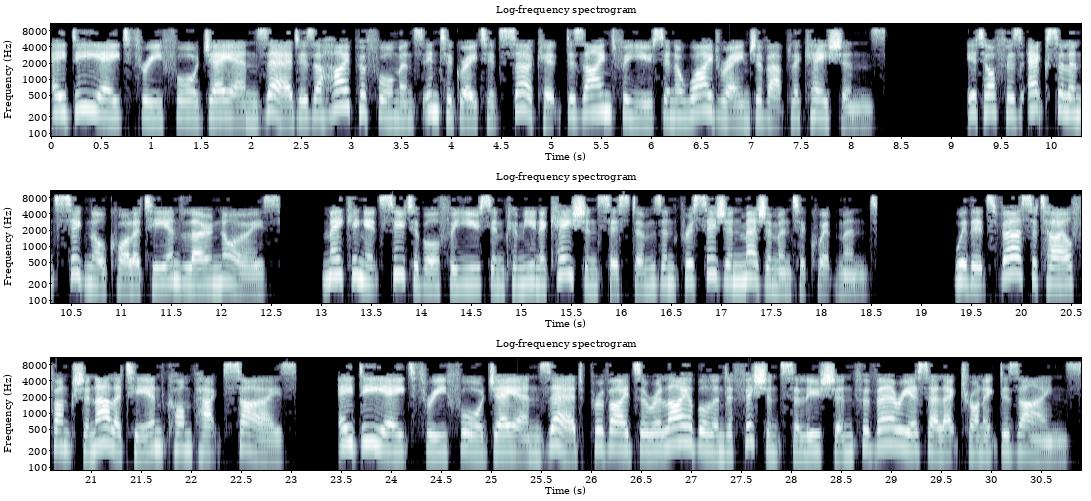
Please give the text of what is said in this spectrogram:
AD834JNZ is a high-performance integrated circuit designed for use in a wide range of applications. It offers excellent signal quality and low noise, making it suitable for use in communication systems and precision measurement equipment. With its versatile functionality and compact size, AD834JNZ provides a reliable and efficient solution for various electronic designs.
